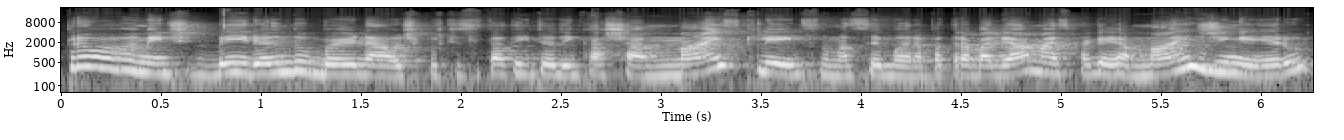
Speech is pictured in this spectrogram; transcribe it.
provavelmente beirando o burnout, porque você está tentando encaixar mais clientes numa semana para trabalhar mais, para ganhar mais dinheiro.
